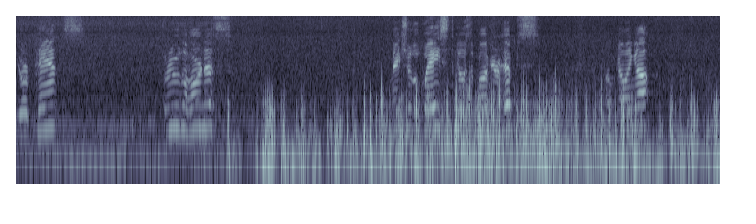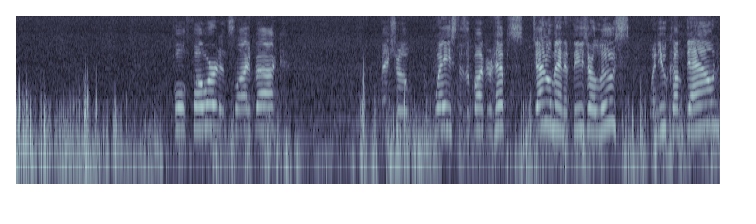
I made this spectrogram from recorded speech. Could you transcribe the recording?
your pants through the harness. Make sure the waist goes above your hips. I'm going up. Pull forward and slide back. Make sure the waist is above your hips. Gentlemen, if these are loose, when you come down,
